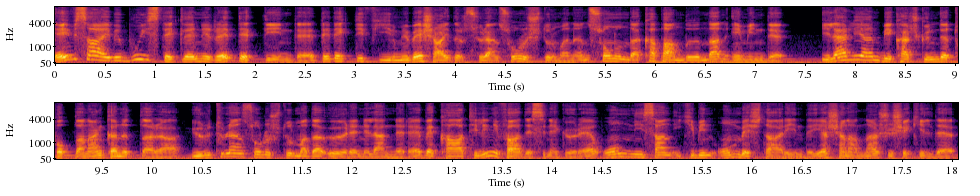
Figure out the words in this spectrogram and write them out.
Ev sahibi bu isteklerini reddettiğinde dedektif 25 aydır süren soruşturmanın sonunda kapandığından emindi. İlerleyen birkaç günde toplanan kanıtlara, yürütülen soruşturmada öğrenilenlere ve katilin ifadesine göre 10 Nisan 2015 tarihinde yaşananlar şu şekilde.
